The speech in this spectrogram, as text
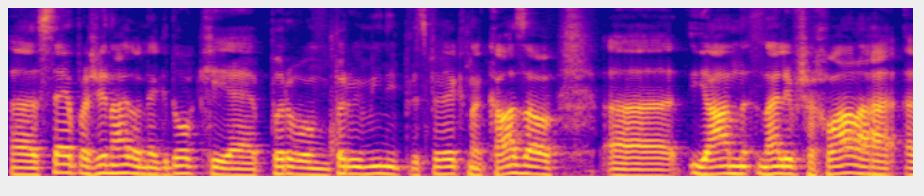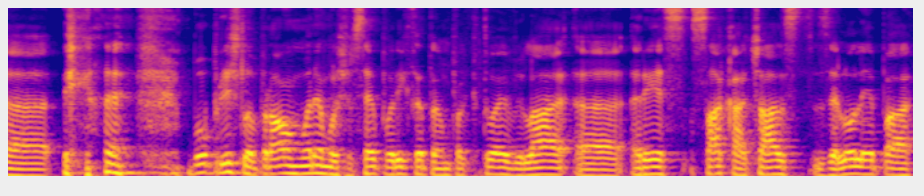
Uh, se je pa že najdel nekdo, ki je prvo, prvi mini prispevek nakazal. Uh, Jan, najlepša hvala. Uh, bo prišlo prav, moramo še vse porihtati, ampak to je bila uh, res vsaka čast, zelo lepa,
